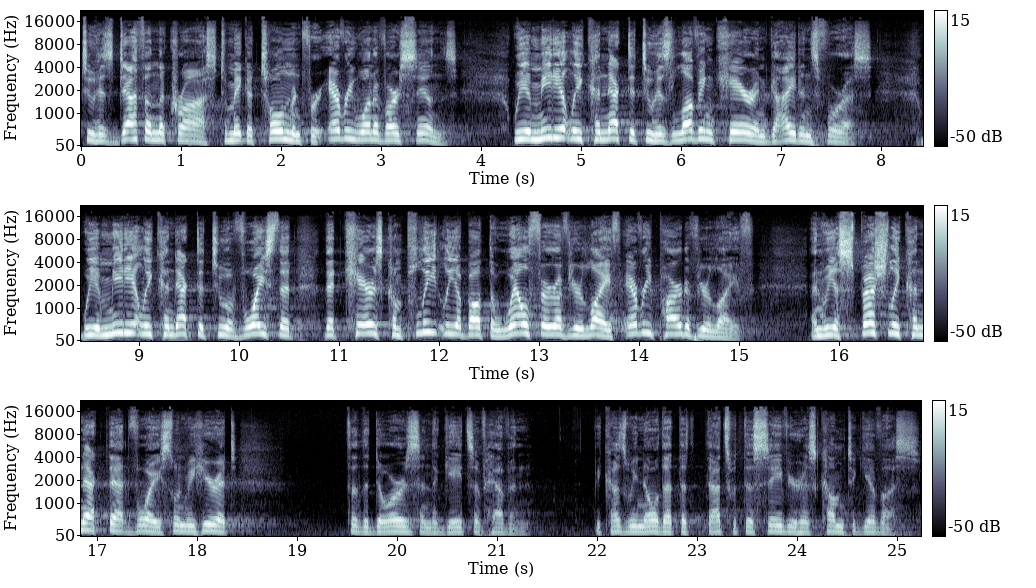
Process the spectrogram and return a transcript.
to his death on the cross to make atonement for every one of our sins. We immediately connect it to his loving care and guidance for us. We immediately connect it to a voice that, that cares completely about the welfare of your life, every part of your life. And we especially connect that voice when we hear it to the doors and the gates of heaven, because we know that the, that's what the Savior has come to give us.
